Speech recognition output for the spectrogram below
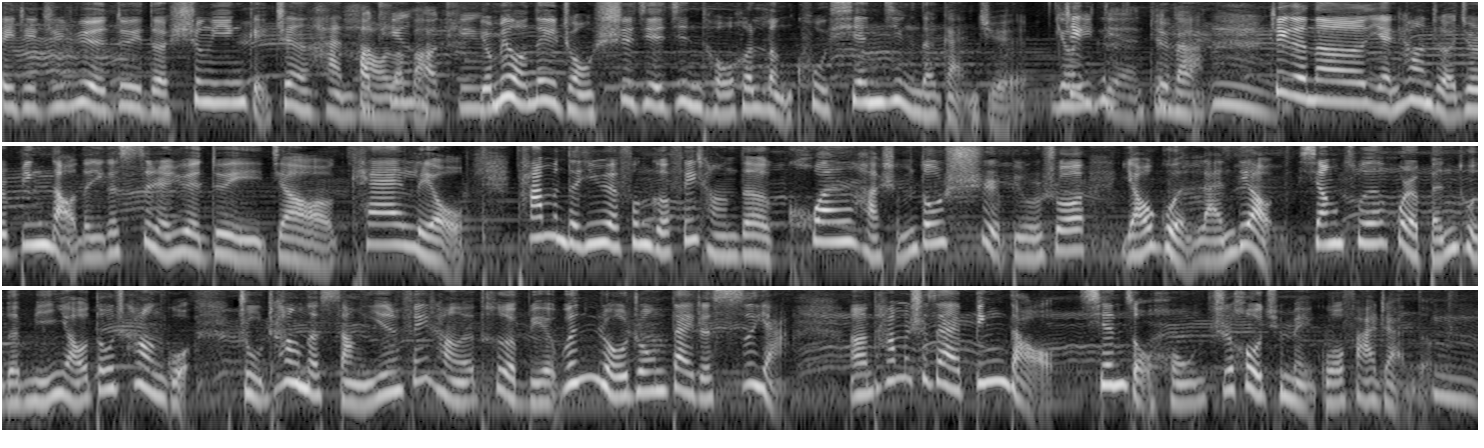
被这支乐队的声音给震撼到了吧？听好听，有没有那种世界尽头和冷酷仙境的感觉？有一点对吧？？嗯，这个呢，演唱者就是冰岛的一个四人乐队，叫 Kaleo。他们的音乐风格非常的宽哈，什么都是，比如说摇滚、蓝调、乡村或者本土的民谣都唱过。主唱的嗓音非常的特别，温柔中带着嘶哑。嗯、他们是在冰岛先走红，之后去美国发展的。嗯，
